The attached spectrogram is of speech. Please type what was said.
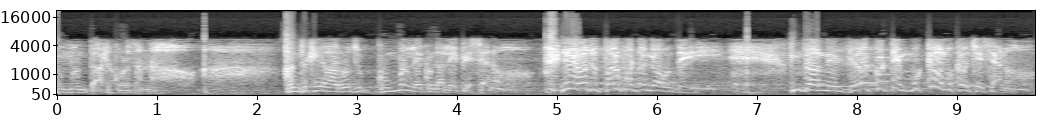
గుమ్మం దాటకూడదన్నావు. అందుకే ఆ రోజు గుమ్మం లేకుండా లేపేశాను. ఈ రోజు తలుపు అడ్డంగా ఉంది. దాన్ని విరక్కొట్టి ముక్కలు ముక్కలు చేశాను.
